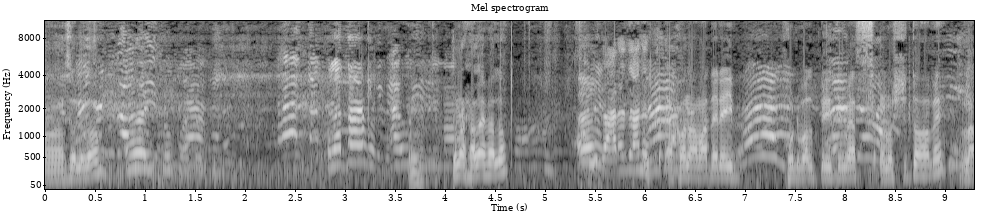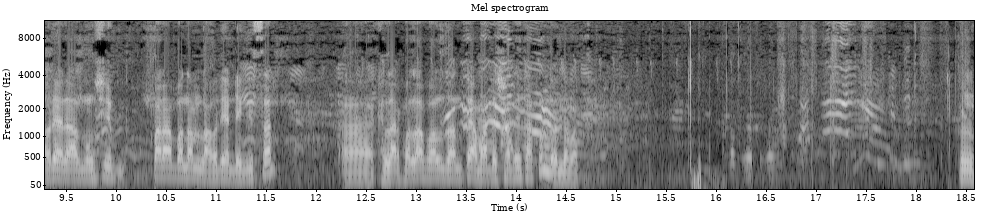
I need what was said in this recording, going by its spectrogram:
আহ, চলে যাও। তোমরা খেলায় ফেলো। এখন আমাদের এই ফুটবল প্রীতি ম্যাচ অনুষ্ঠিত হবে। লাউরিয়া রাজবংশী পাড়া বনাম লাউরিয়া ডিগ্রি স্যার। খেলার ফলাফল জানতে আমাদের সাথে থাকুন। ধন্যবাদ। হুম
